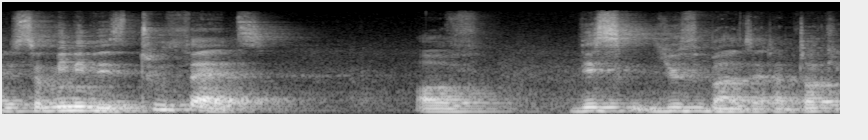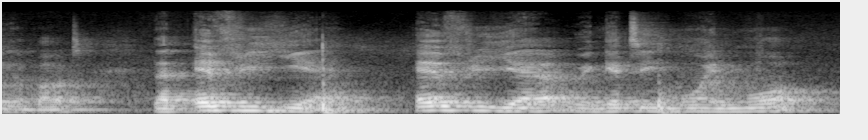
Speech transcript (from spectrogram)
the so meaning there's two thirds of this youth bulge that I'm talking about, that every year, every year we're getting more and more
